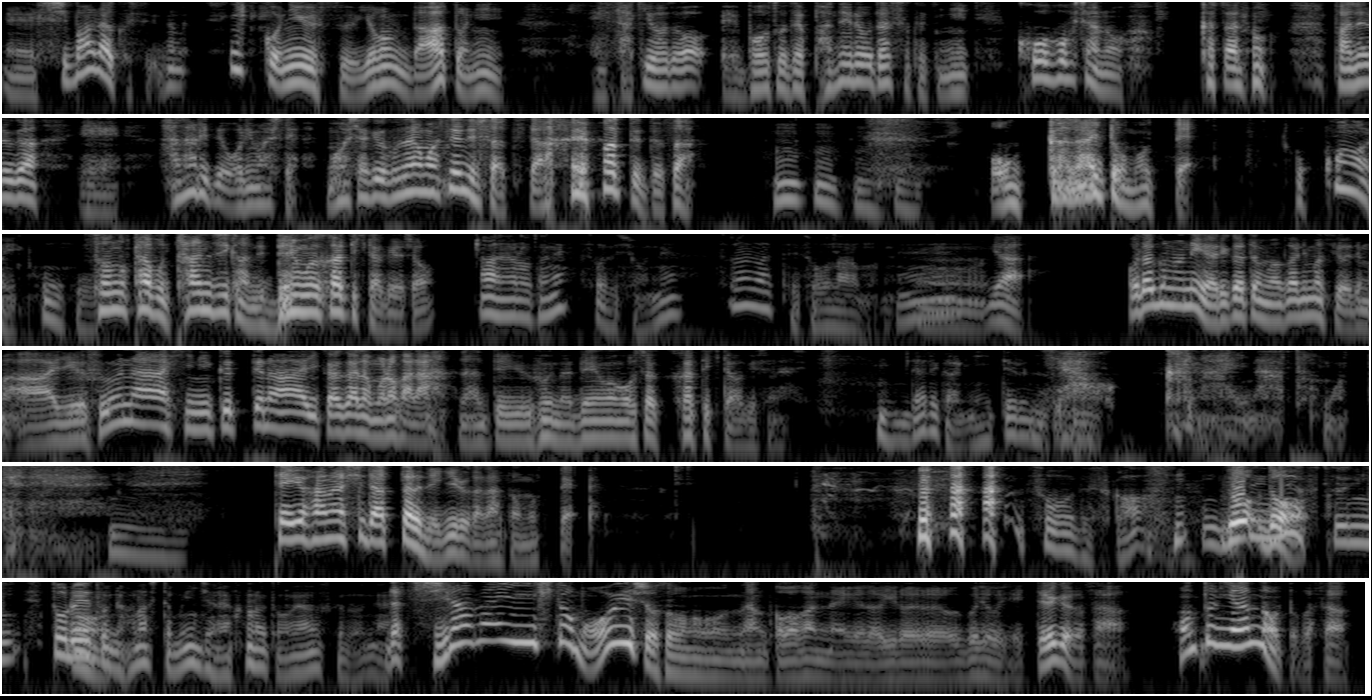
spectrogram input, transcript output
えーしばらくして、なんか一個ニュース読んだ後に、えー先ほど、えー冒頭でパネルを出した時に、候補者の方の パネルが、えー離れておりまして、申し訳ございませんでしたって言って謝っててさ、うん、うん、うん。うんおっかないと思って。おっかない。その多分短時間で電話がかかってきたわけでしょ？あ、なるほどね。そうでしょうね。それはだってそうなるもんうね。んいや、オタクのね、やり方もわかりますよ。でも、ああいう風な皮肉ってのはいかがなものかな？なんていう風な電話がおそらくかかってきたわけじゃない。誰かに似てるんだいや、おっかないなと思ってね。うん。っていう話だったらできるかなと思って。そうですか？どねどう？普通にストレートに話してもいいんじゃないかなと思いますけどね。だって知らない人も多いでしょ、その、なんかわかんないけど、いろいろぐちゃぐちゃ言ってるけどさ、本当にやんの？とかさ、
